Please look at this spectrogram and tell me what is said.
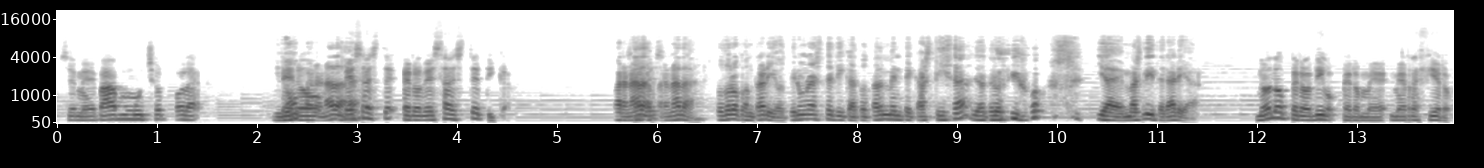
se me va mucho por. a- No, pero para nada. De ¿eh? esa este- pero de esa estética. Para nada, para nada. Todo lo contrario. Tiene una estética totalmente castiza, ya te lo digo, y además literaria. No, no, pero digo, pero me, me refiero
